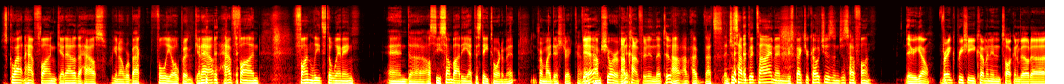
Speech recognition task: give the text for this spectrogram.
just go out and have fun. Get out of the house. You know, we're back fully open. Get out, have fun. Fun leads to winning. And uh, I'll see somebody at the state tournament from my district. I- Yeah. I'm sure of it. I'm confident in that too. I, I, I, that's and just have a good time and respect your coaches and just have fun. There you go. Frank, appreciate you coming in and talking about uh,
